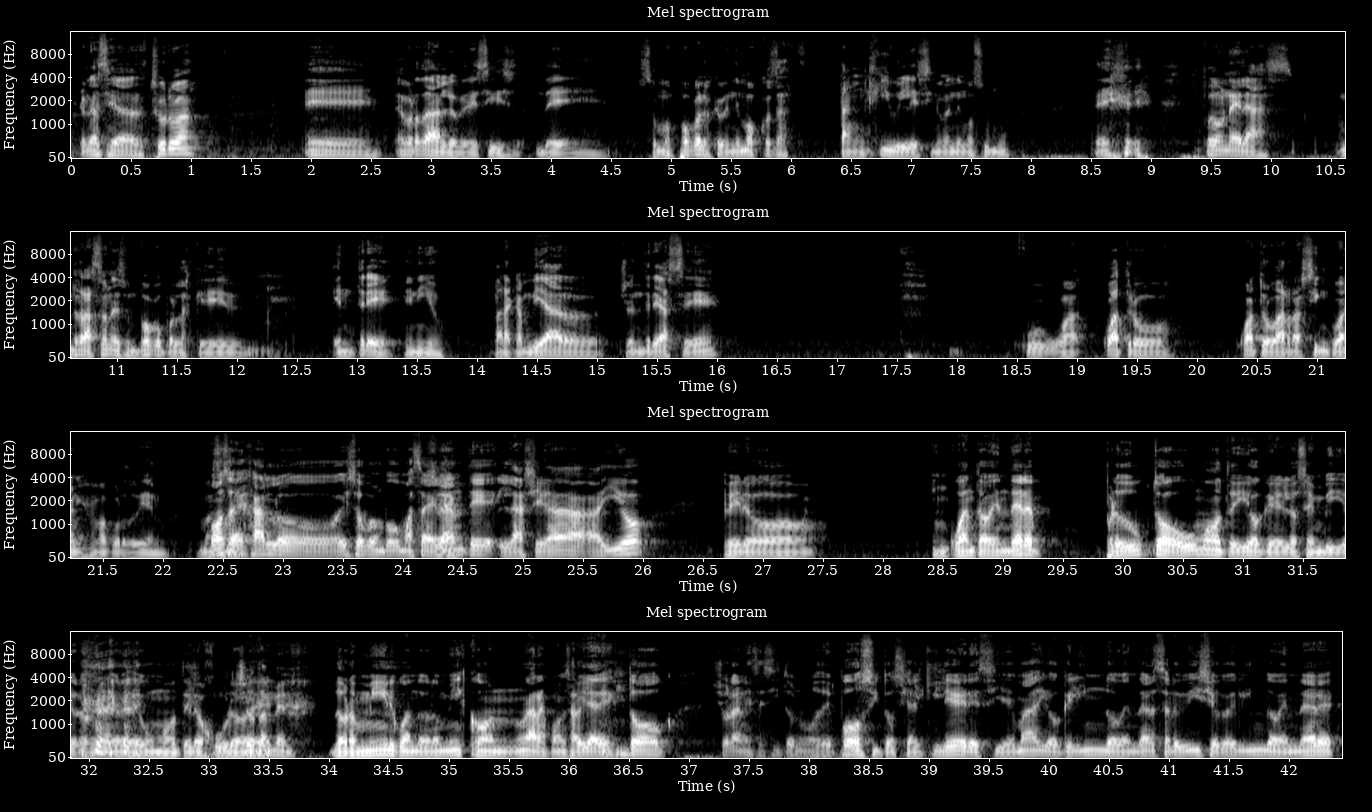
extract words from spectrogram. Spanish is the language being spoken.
Gracias, Churba. Eh, es verdad lo que decís de somos pocos los que vendemos cosas tangibles y no vendemos humo. Eh, fue una de las razones un poco por las que entré en IO. Para cambiar, yo entré hace 4 barra 5 años, no me acuerdo bien. Vamos a dejarlo eso por un poco más adelante, la llegada a IO, pero en cuanto a vender producto o humo, te digo que los envidio los vendedores de humo, te lo juro. Yo de también. Dormir cuando dormís con una responsabilidad de stock, yo la necesito nuevos depósitos y alquileres y demás, digo, qué lindo vender servicio, qué lindo vender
